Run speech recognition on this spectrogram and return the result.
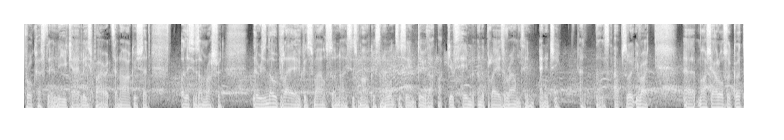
broadcasting in the UK at least by Erik Ten Hag, who said, oh, this is on Rashford. There is no player who can smile so nice as Marcus, and I want to see him do that. That gives him and the players around him energy. And that's absolutely right. Uh, Martial also good.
